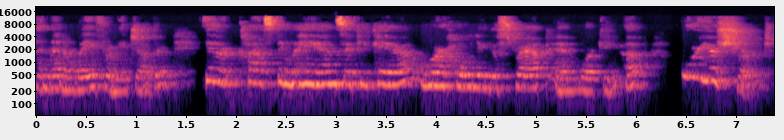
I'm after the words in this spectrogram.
and then away from each other, either clasping the hands if you can, or holding the strap and working up, or your shirt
